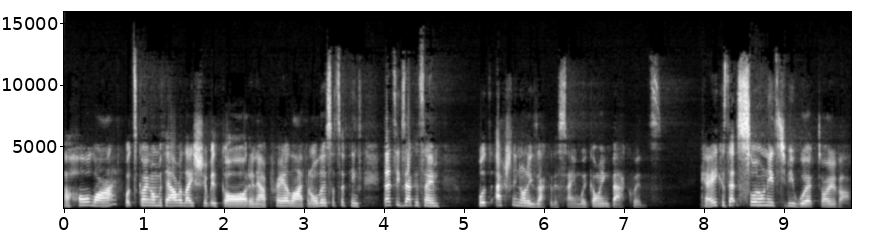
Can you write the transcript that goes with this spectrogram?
our whole life, what's going on with our relationship with God and our prayer life and all those sorts of things, that's exactly the same. Well, it's actually not exactly the same. We're going backwards. Okay? Because that soil needs to be worked over.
